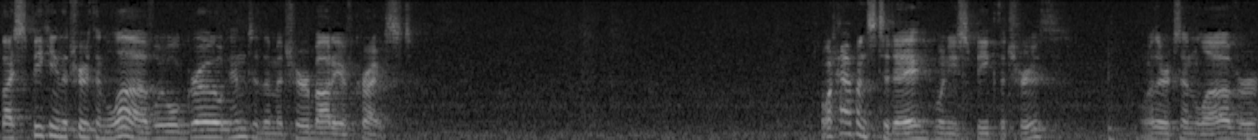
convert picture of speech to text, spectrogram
by speaking the truth in love, we will grow into the mature body of Christ. What happens today when you speak the truth, whether it's in love or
